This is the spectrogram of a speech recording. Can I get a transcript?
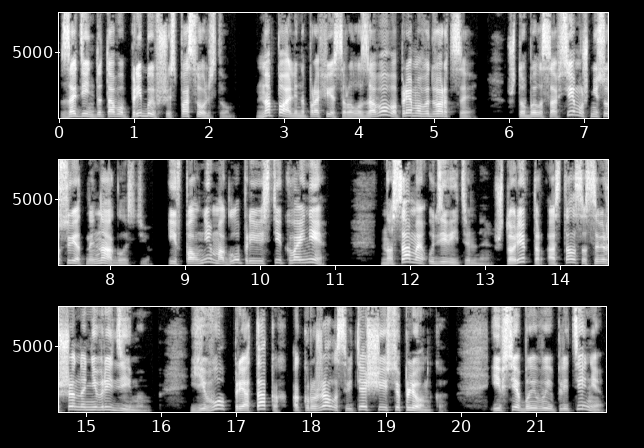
за день до того прибывшие с посольством, напали на профессора Лозового прямо во дворце, что было совсем уж несусветной наглостью и вполне могло привести к войне. Но самое удивительное, что ректор остался совершенно невредимым его при атаках окружала светящаяся пленка, и все боевые плетения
